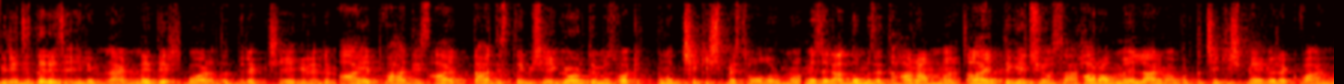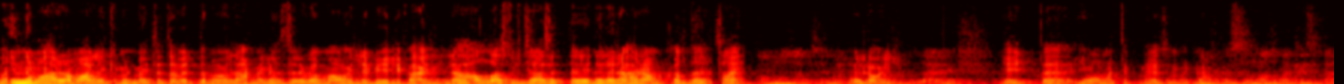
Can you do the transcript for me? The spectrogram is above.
Birinci derece ilimler nedir? Bu arada direkt şeye girelim. Ayet ve hadis. Ayette hadiste bir şey gördüğümüz vakit bunun çekişmesi olur mu? Mesela domuz eti haram mı? Ayette geçiyorsa haram mı helal mi? Burada çekişmeye gerek var mı? İnneme haram aleykümül meytete ve deme ve lahmel hezeri ve ma uhille bihi li gayrillah. Allah ve Hazretleri neleri haram kıldı? Say. Domuz eti, Helal. leş, Eğit be İmam Hatip mezunu gör. başkasının adına kesilen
